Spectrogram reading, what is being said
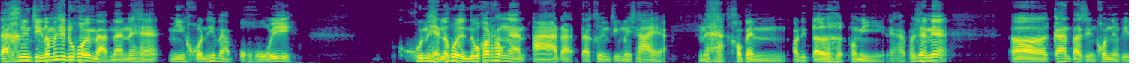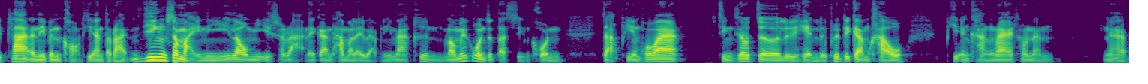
แต่คือจริงแล้วไม่ใช่ทุกคนเป็นแบบนั้นนะฮะมีคนที่แบบโอ้โหคุณเห็นแล้วคุณเห็นดูเขาทำงานอาร์ตอะแต่คือจริงไม่ใช่อะนะฮะเขาเป็นออดิเตอร์เขามีนะครับเพราะฉะนั้นเนี่ยการตัดสินคนอย่างผิดพลาดอันนี้เป็นของที่อันตราย ยิ่งสมัยนี้เรามีอิสระในการทำอะไรแบบนี้มากขึ้น เราไม่ควรจะตัดสินคนจากเพียงเพราะว่าสิ่งที่เราเจอหรือเห็นหรือพฤติกรรมเขาเพียงครั้งแรกเท่านั้น นะครับ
